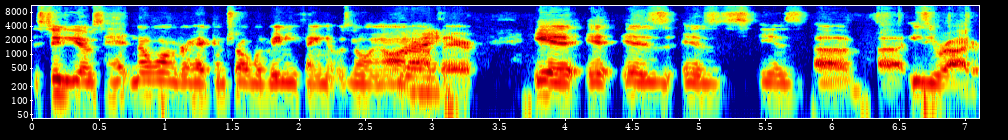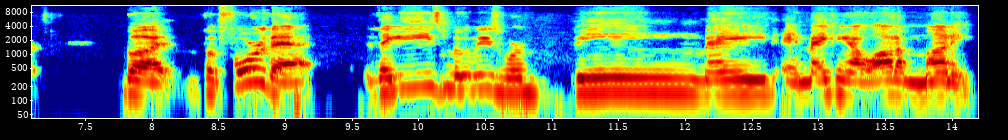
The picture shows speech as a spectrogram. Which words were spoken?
the studios had no longer had control of anything that was going on Right. out there. It, it is is is uh, uh, Easy Rider, but before that, these movies were being made and making a lot of money.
